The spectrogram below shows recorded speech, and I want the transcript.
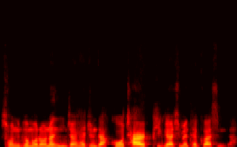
손금으로는 인정해준다. 그거 잘 비교하시면 될 것 같습니다.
